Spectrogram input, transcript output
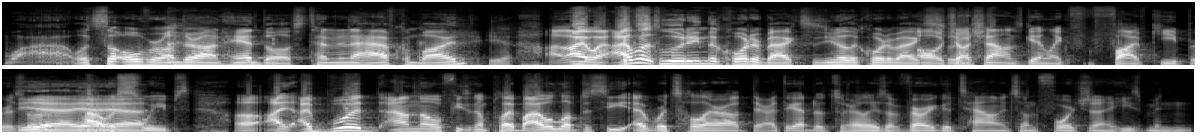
Wow. What's the over under on handoffs? Ten and a half combined? Yeah, I, I, I was. Excluding the quarterbacks, because you know the quarterbacks. Oh, Josh Allen's getting like five keepers or Yeah, yeah, power yeah. sweeps. Uh, I, I would. I don't know if he's gonna play, but I would love to see Edwards Helaire out there. I think Edwards Helaire is a very good talent. It's unfortunate he's been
